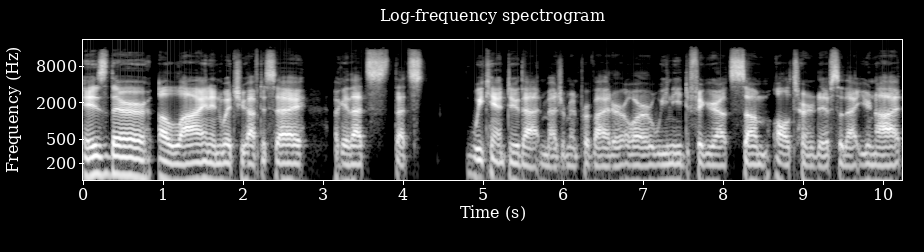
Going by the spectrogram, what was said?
Is there a line in which you have to say okay that's that's we can't do that measurement provider or we need to figure out some alternative so that you're not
